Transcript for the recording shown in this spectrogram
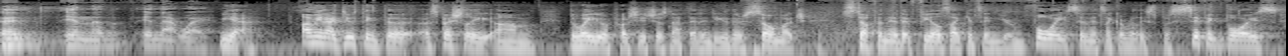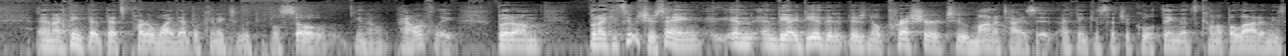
Uh, in the in that way. Yeah. I mean, I do think the, especially um, the way you approach it is just not that into you. There's so much stuff in there that feels like it's in your voice and it's like a really specific voice. And I think that that's part of why that book connected with people so, you know, powerfully. But, um, but I can see what you're saying. And, and the idea that there's no pressure to monetize it, I think is such a cool thing that's come up a lot in these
